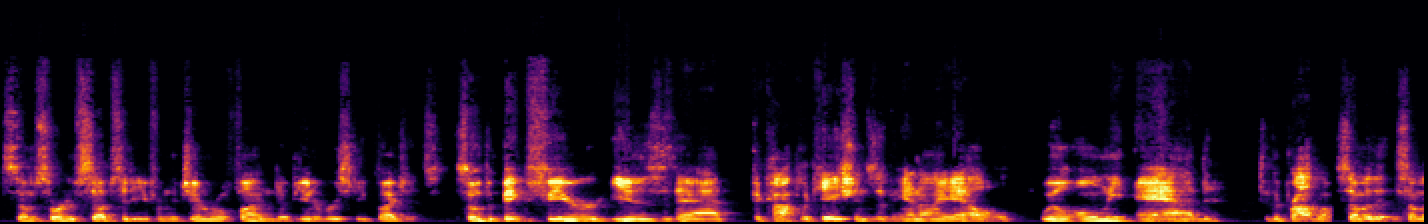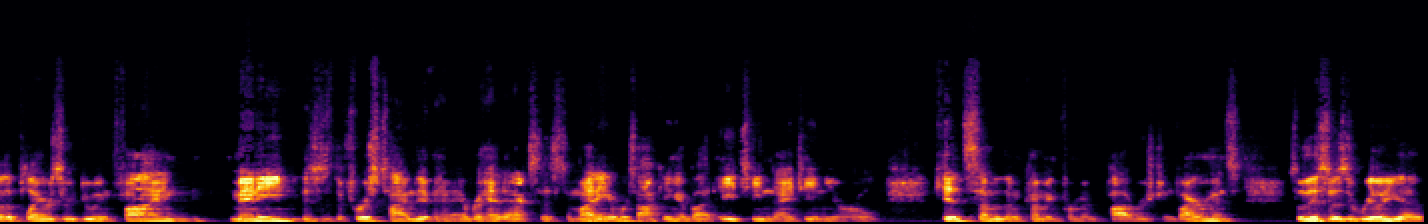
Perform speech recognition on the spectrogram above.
some sort of subsidy from the general fund of university budgets. So the big fear is that the complications of NIL will only add to the problem. Some of the some of the players are doing fine. Many this is the first time they've ever had access to money and we're talking about 18, 19 year old kids, some of them coming from impoverished environments. So this is really a,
